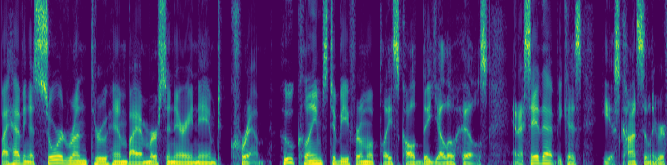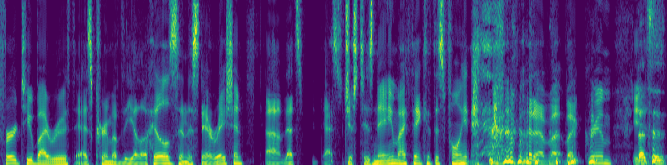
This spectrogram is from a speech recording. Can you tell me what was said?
by having a sword run through him by a mercenary named Krim, who claims to be from a place called the Yellow Hills. And I say that because he is constantly referred to by Ruth as Krim of the Yellow Hills in this narration. Um, that's that's just his name, I think, at this point. but, uh, but Krim is That's his.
